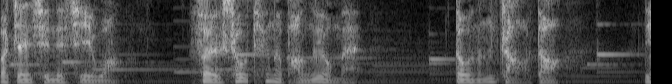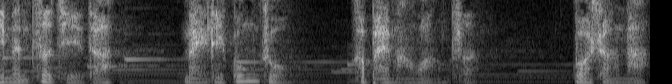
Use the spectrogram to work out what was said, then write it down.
我真心的希望，所有收听的朋友们，都能找到你们自己的美丽公主和白马王子，过上那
